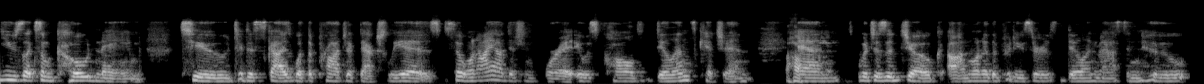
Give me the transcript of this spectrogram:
use like some code name to to disguise what the project actually is. So when I auditioned for it, it was called Dylan's Kitchen, uh-huh. and which is a joke on one of the producers, Dylan Maston, who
